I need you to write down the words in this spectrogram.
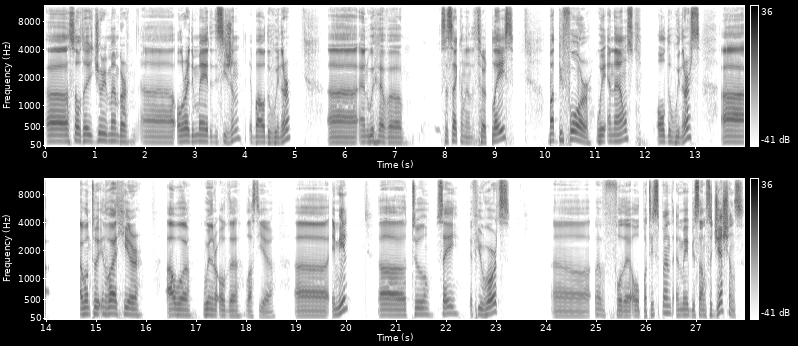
Uh, so the jury member uh, already made a decision about the winner. Uh, and we have uh, the second and the third place. But before we announced all the winners, uh, I want to invite here our winner of the last year, Emil, to say a few words uh, for the all participant and maybe some suggestions.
